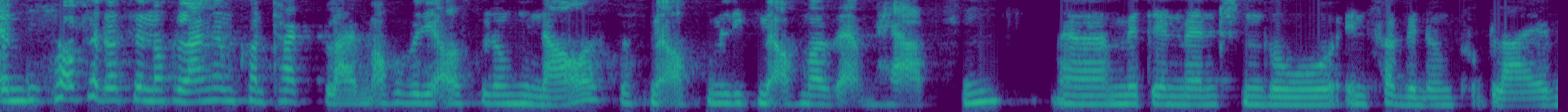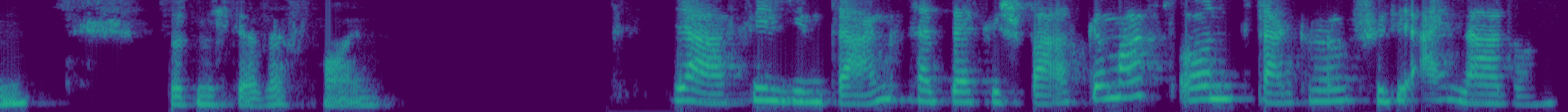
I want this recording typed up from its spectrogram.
Und ich hoffe, dass wir noch lange im Kontakt bleiben, auch über die Ausbildung hinaus. Das mir auch, liegt mir auch mal sehr am Herzen, äh, mit den Menschen so in Verbindung zu bleiben. Das würde mich sehr, sehr freuen. Ja, vielen lieben Dank. Es hat sehr viel Spaß gemacht und danke für die Einladung.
